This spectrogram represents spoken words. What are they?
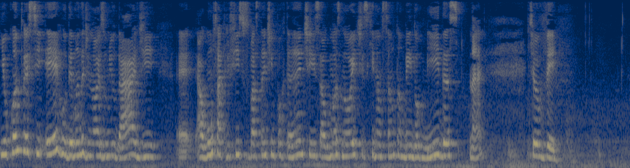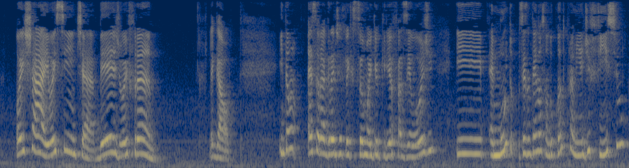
e o quanto esse erro demanda de nós humildade, é, alguns sacrifícios bastante importantes, algumas noites que não são tão bem dormidas, né? Deixa eu ver. Oi, Chay. Oi, Cíntia. Beijo. Oi, Fran. Legal. Então, essa era a grande reflexão aí que eu queria fazer hoje. E é muito. Vocês não têm noção do quanto para mim é difícil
